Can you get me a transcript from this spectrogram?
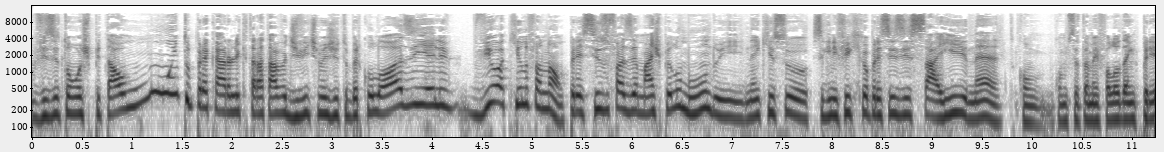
visitou um hospital muito precário ali que tratava de vítimas de tuberculose e ele viu aquilo e falou, não, preciso fazer mais pelo mundo e nem que isso signifique que eu precise sair, né? Como, como você também falou da empresa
